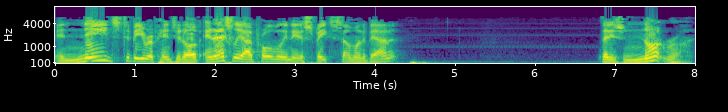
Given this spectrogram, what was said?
and needs to be repented of, and actually I probably need to speak to someone about it. That is not right.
